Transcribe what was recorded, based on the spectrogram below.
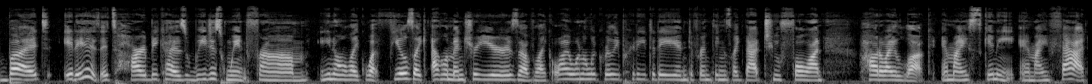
But it is, it's hard because we just went from, you know, like what feels like elementary years of like, oh, I want to look really pretty today and different things like that to full on, how do I look? Am I skinny? Am I fat?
